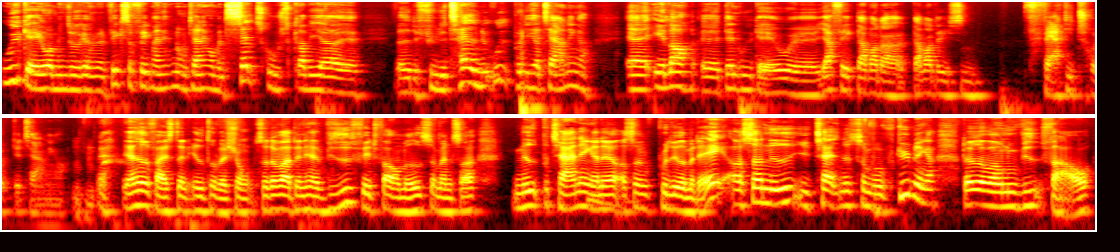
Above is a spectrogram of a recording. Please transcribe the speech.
udgave af min udgave man fik, så fik man ikke nogle terninger, hvor man selv skulle skravere, øh, hvad det, fylde tallene ud på de her terninger, eller øh, den udgave, øh, jeg fik, der var, der, der var det sådan færdigtrykte terninger. Ja, jeg havde faktisk den ældre version, så der var den her hvide fedtfarve med, så man så ned på terningerne, og så polerede man det af, og så nede i tallene, som var fordybninger, der var jo nu hvid farve.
